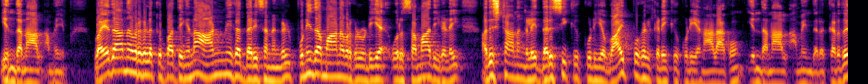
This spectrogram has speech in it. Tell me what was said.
இந்த நாள் அமையும். வயதானவர்களுக்கு பார்த்தீங்கன்னா ஆன்மீக தரிசனங்கள் புனிதமானவர்களுடைய ஒரு சமாதிகளை அதிஷ்டானங்களை தரிசிக்கக்கூடிய வாய்ப்புகள் கிடைக்கக்கூடிய நாளாகவும் இந்த நாள் அமைந்திருக்கிறது.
